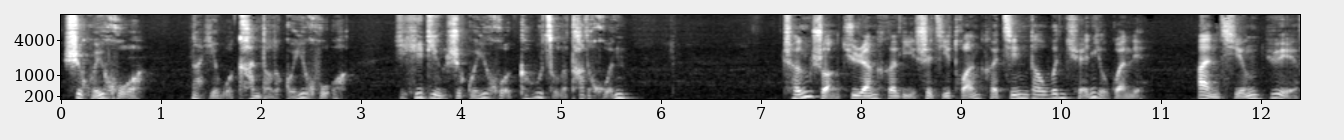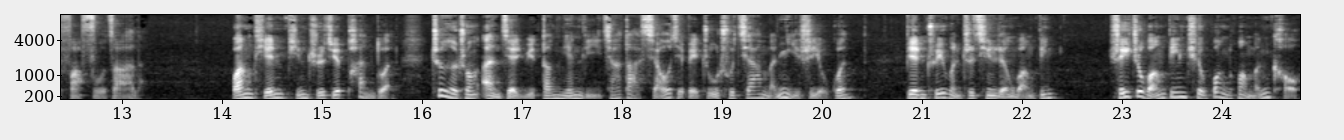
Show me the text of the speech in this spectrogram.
是鬼火。”那夜我看到了鬼火，一定是鬼火勾走了他的魂。程爽居然和李氏集团和金刀温泉有关联，案情越发复杂了。王田凭直觉判断，这桩案件与当年李家大小姐被逐出家门一事有关，便追问知情人王斌。谁知王斌却望了望门口，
